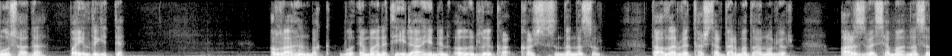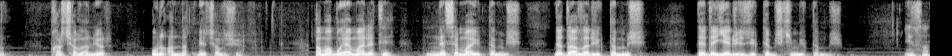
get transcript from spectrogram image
Musa da bayıldı gitti. Allah'ın bak bu emaneti ilahinin ağırlığı karşısında nasıl dağlar ve taşlar darmadağın oluyor. Arz ve sema nasıl parçalanıyor onu anlatmaya çalışıyor. Ama bu emaneti ne sema yüklenmiş, ne dağlar yüklenmiş, ne de yeryüzü yüklenmiş. Kim yüklenmiş? İnsan.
